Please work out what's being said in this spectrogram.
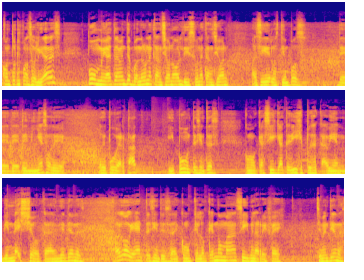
con tus responsabilidades, pum, inmediatamente poner una canción oldies, una canción así de los tiempos de, de, niñez o de, o de pubertad, y pum, te sientes como que así, ya te dije, pues acá bien, bien hecho, ¿me entiendes? Algo bien te sientes ahí, como que lo que es nomás y me la rifé, ¿sí me entiendes?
